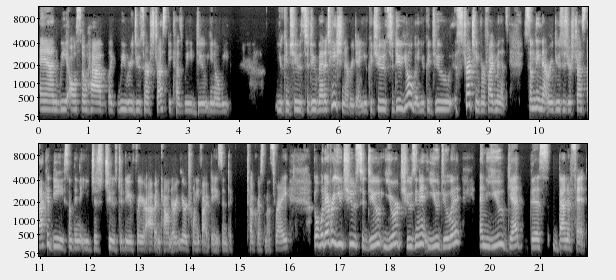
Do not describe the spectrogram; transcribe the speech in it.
And we also have like we reduce our stress because we do, you know, we you can choose to do meditation every day. You could choose to do yoga. You could do stretching for five minutes, something that reduces your stress. That could be something that you just choose to do for your Advent calendar, your 25 days into till Christmas, right? But whatever you choose to do, you're choosing it, you do it, and you get this benefit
